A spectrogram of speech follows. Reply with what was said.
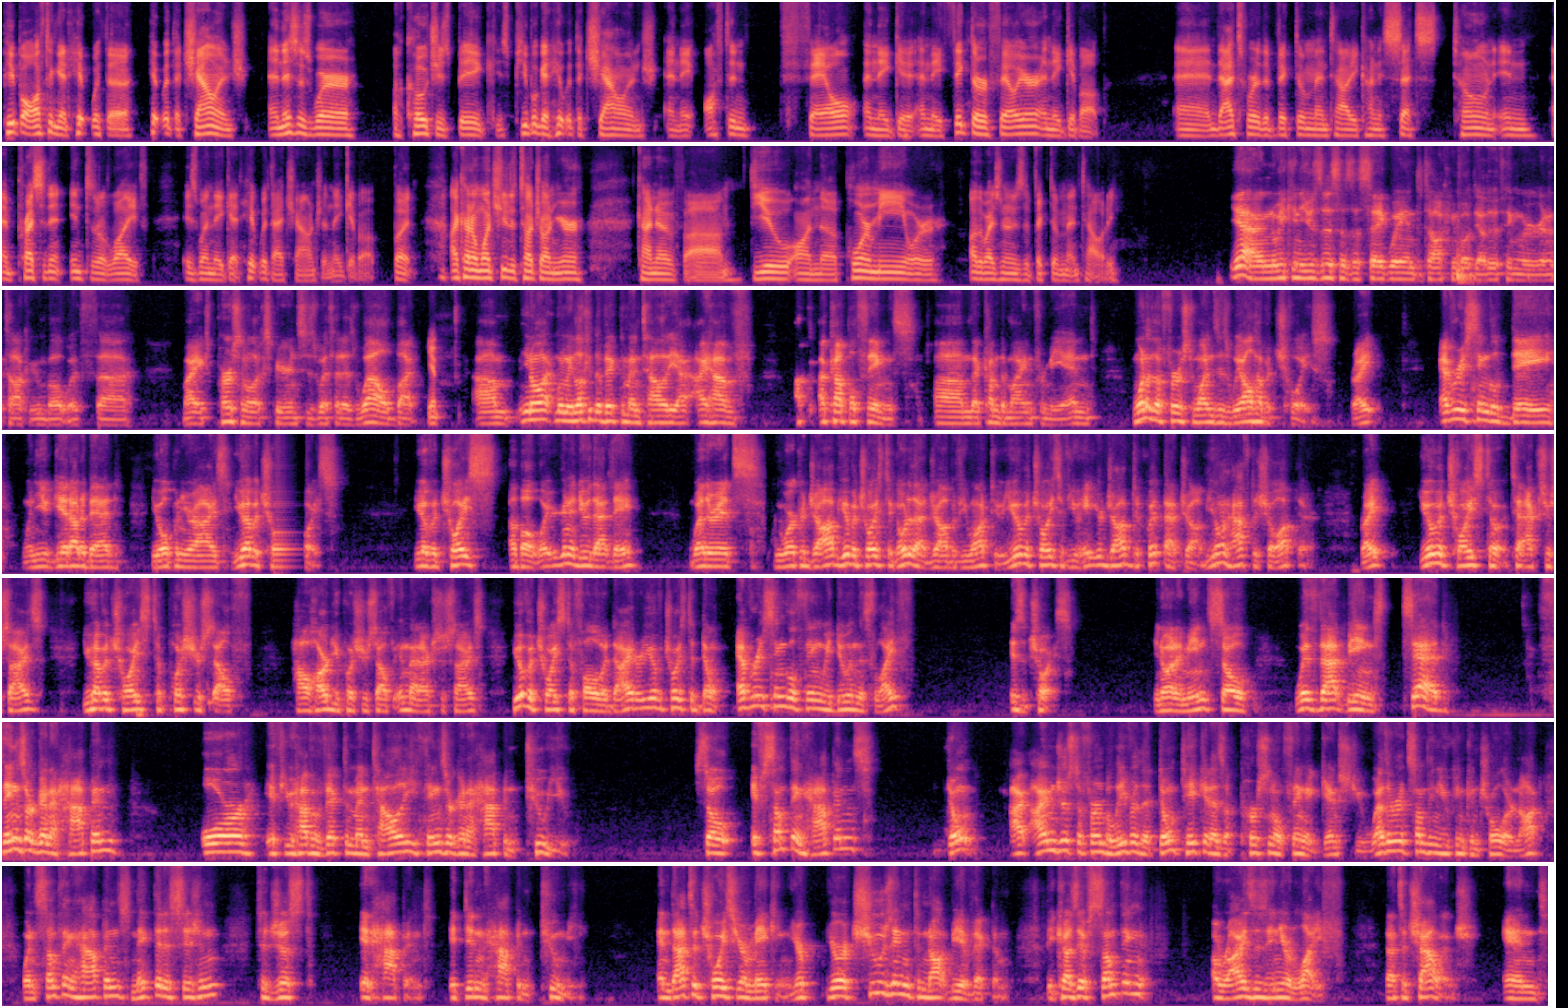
people often get hit with a hit with a challenge. And this is where a coach is big is people get hit with the challenge and they often fail and they get and they think they're a failure and they give up and that's where the victim mentality kind of sets tone in and precedent into their life is when they get hit with that challenge and they give up but i kind of want you to touch on your kind of um, view on the poor me or otherwise known as the victim mentality yeah and we can use this as a segue into talking about the other thing we were going to talk about with uh, my personal experiences with it as well. But yep. Um, you know what? When we look at the victim mentality, I, I have a, couple things um, that come to mind for me. And one of the first ones is we all have a choice, right? Every single day when you get out of bed, you open your eyes, you have a choice. You have a choice about what you're going to do that day. Whether it's you work a job, you have a choice to go to that job if you want to. You have a choice if you hate your job to quit that job. You don't have to show up there, right? You have a choice to, to exercise you have a choice to push yourself, how hard you push yourself in that exercise. You have a choice to follow a diet or you have a choice to don't. Every single thing we do in this life is a choice. You know what I mean? So, with that being said, things are going to happen. Or if you have a victim mentality, things are going to happen to you. So, if something happens, don't I, am just a firm believer that don't take it as a personal thing against you, whether it's something you can control or not. When something happens, make the decision to just, it happened. It didn't happen to me. And that's a choice you're making. You're you're choosing to not be a victim. Because if something arises in your life that's a challenge, and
